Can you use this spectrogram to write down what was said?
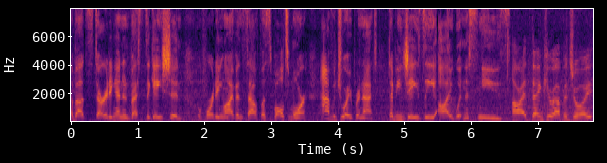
about starting an investigation. Reporting live in Southwest Baltimore, Ava-joye Burnett, WJZ Eyewitness News. All right, thank you, Ava-joye.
